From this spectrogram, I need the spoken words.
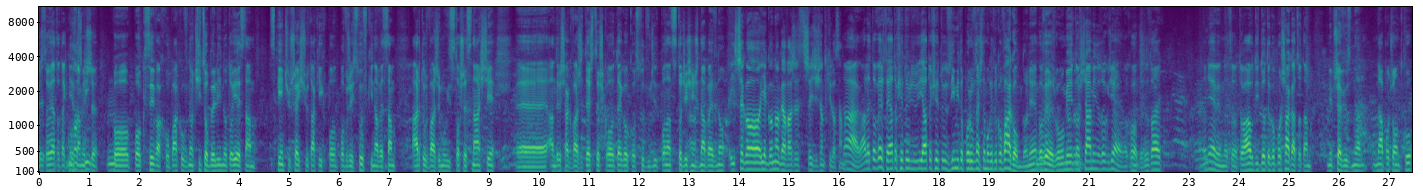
Wiesz co, ja to tak nie znam Głuchowski. jeszcze po, po ksywach chłopaków, no ci co byli, no to jest tam z pięciu, sześciu takich po, powyżej stówki, nawet sam Artur waży, mówi 116, e, Andryszak waży też coś koło tego, koło 120, ponad 110 na pewno. I z czego jego noga waży z 60 kg sam. Tak, ale to wiesz, to ja to się tu, ja to się tu z nimi to porównać to mogę tylko wagą, no nie, bo wiesz, bo umiejętnościami, no to gdzie, no chłopie, no tak, no nie wiem, no co, to Audi do tego Porszaka, co tam mnie przewiózł na, na początku,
